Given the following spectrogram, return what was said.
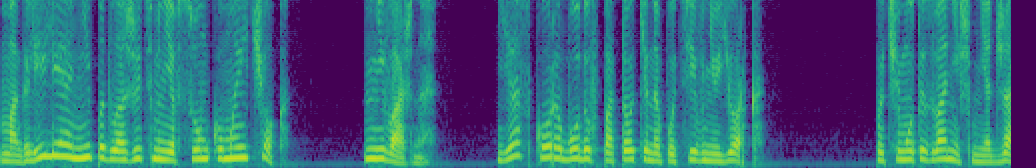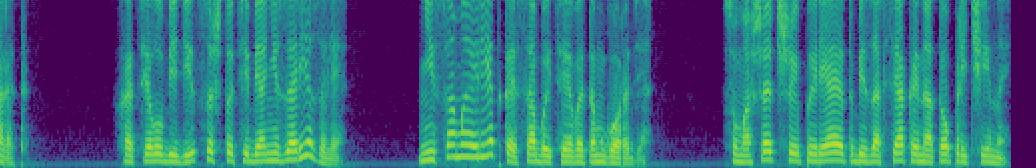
Могли ли они подложить мне в сумку маячок? Неважно. Я скоро буду в потоке на пути в Нью-Йорк. «Почему ты звонишь мне, Джаред?» «Хотел убедиться, что тебя не зарезали. Не самое редкое событие в этом городе. Сумасшедшие пыряют безо всякой на то причины».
